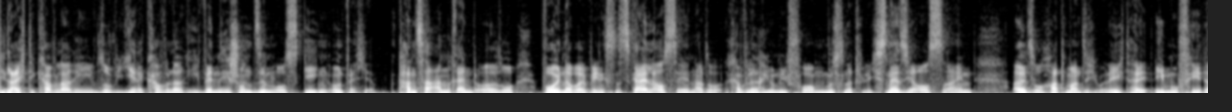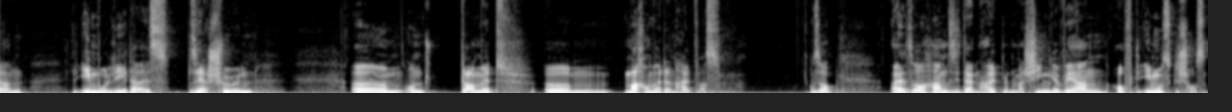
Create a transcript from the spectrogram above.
Die leichte Kavallerie, so wie jede Kavallerie, wenn sie schon sinnlos gegen irgendwelche Panzer anrennt oder so, wollen aber wenigstens geil aussehen. Also Kavallerieuniformen müssen natürlich snazzy aussehen. Also hat man sich überlegt, hey, Emu-Federn, Emu-Leder ist sehr schön. Ähm, und damit ähm, machen wir dann halt was. So, also haben sie dann halt mit Maschinengewehren auf die Emus geschossen.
